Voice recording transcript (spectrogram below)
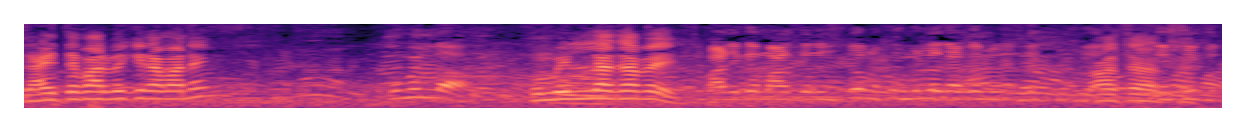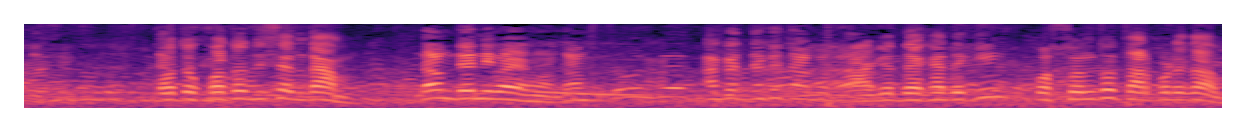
যাইতে পারবে কিনা মানে? কুমিল্লা। কুমিল্লা যাবে? আচ্ছা, আচ্ছা। কত কত দিচ্ছেন দাম? দাম দেনি ভাই এখন দাম। আগে দেখে আগে দেখা দেখি পছন্দ তারপরে দাম।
